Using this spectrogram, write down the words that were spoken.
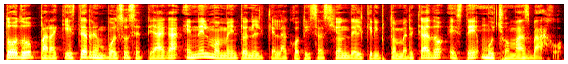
todo para que este reembolso se te haga en el momento en el que la cotización del criptomercado esté mucho más bajo.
